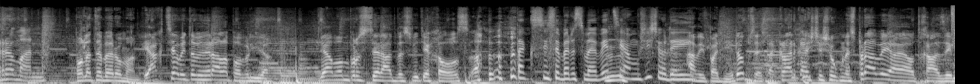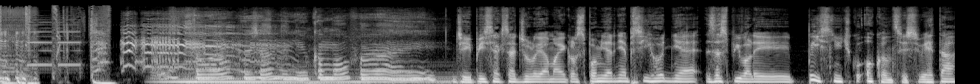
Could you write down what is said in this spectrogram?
Roman. podle tebe Roman. Já chci, aby to vyhrála Pavlína. Já mám prostě rád ve světě chaos. Tak si seber své věci a můžeš odejít. a vypadni. Dobře, tak Klárka ještě šoupne zprávy a já odcházím. JP Sex a Julia Michaels poměrně příhodně zaspívali písničku o konci světa,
